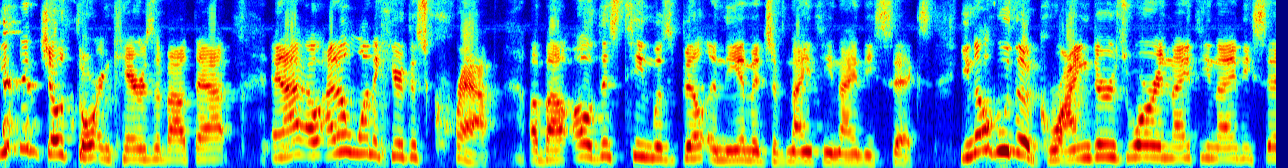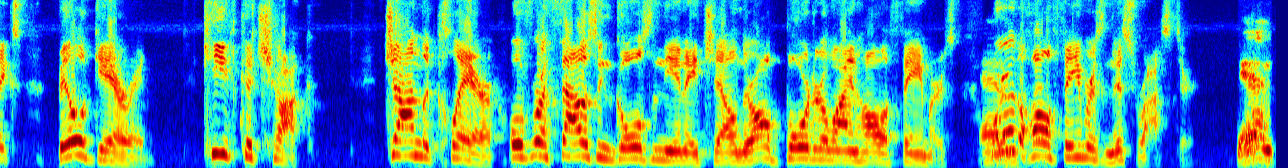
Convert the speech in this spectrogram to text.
You think Joe Thornton cares about that? And I, I don't want to hear this crap about oh this team was built in the image of 1996. You know who the grinders were in 1996? Bill Guerin, Keith Tkachuk. John LeClair, over a thousand goals in the NHL, and they're all borderline Hall of Famers. Where are the Hall of Famers in this roster? Dan,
